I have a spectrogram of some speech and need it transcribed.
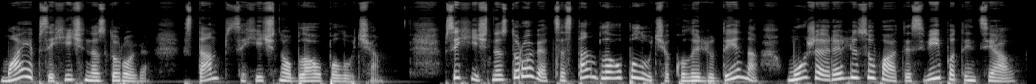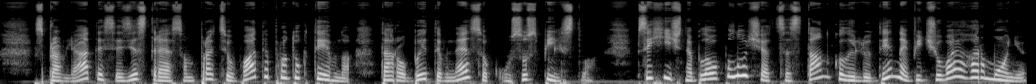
має психічне здоров'я, стан психічного благополуччя. Психічне здоров'я це стан благополуччя, коли людина може реалізувати свій потенціал, справлятися зі стресом, працювати продуктивно та робити внесок у суспільство. Психічне благополуччя це стан, коли людина відчуває гармонію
